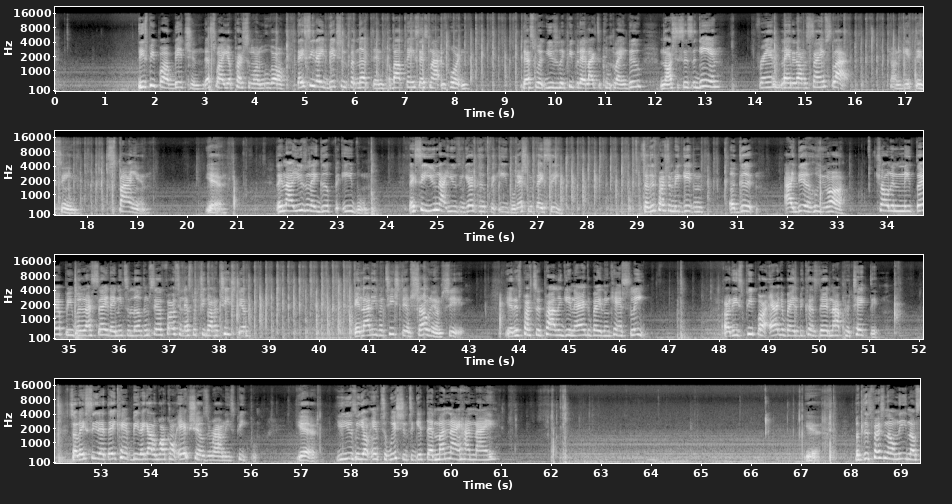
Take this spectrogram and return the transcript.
These people are bitching. That's why your person want to move on. They see they bitching for nothing about things that's not important. That's what usually people that like to complain do. Narcissist again friend landed on the same slot. Trying to get this in. Spying. Yeah. They're not using their good for evil. They see you not using your good for evil. That's what they see. So this person be getting a good idea of who you are. Trolling need therapy. What did I say? They need to love themselves first, and that's what you're to teach them. And not even teach them, show them shit. Yeah, this person probably getting aggravated and can't sleep. Or these people are aggravated because they're not protected. So they see that they can't be, they got to walk on eggshells around these people. Yeah. You using your intuition to get that money, honey. Yeah. But this person don't need no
